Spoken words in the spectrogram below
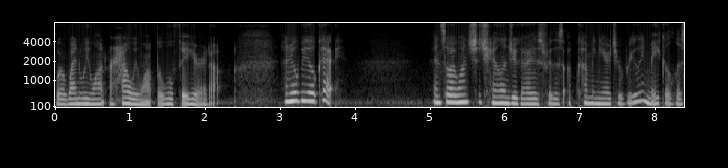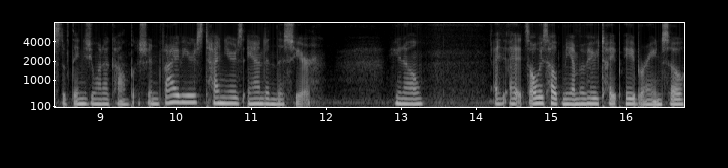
or when we want or how we want but we'll figure it out. And you'll be okay and so I want to challenge you guys for this upcoming year to really make a list of things you want to accomplish in five years, 10 years, and in this year. You know, I, I, it's always helped me. I'm a very type A brain, so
